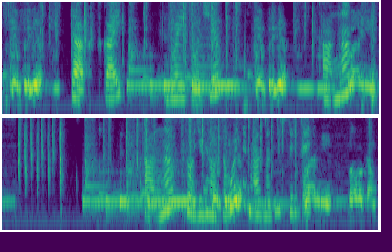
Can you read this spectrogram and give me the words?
Всем привет! Так, скайп, двоеточие. Всем привет! Анна. С вами... Анна, 198, раз, два, три, четыре, пять. С вами снова комп...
